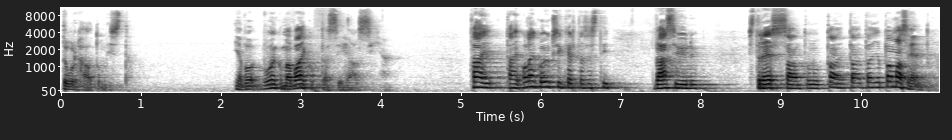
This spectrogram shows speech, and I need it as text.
turhautumista? Ja voinko mä vaikuttaa siihen asiaan? Tai, tai olenko yksinkertaisesti väsynyt, stressaantunut tai, tai, tai jopa masentunut?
